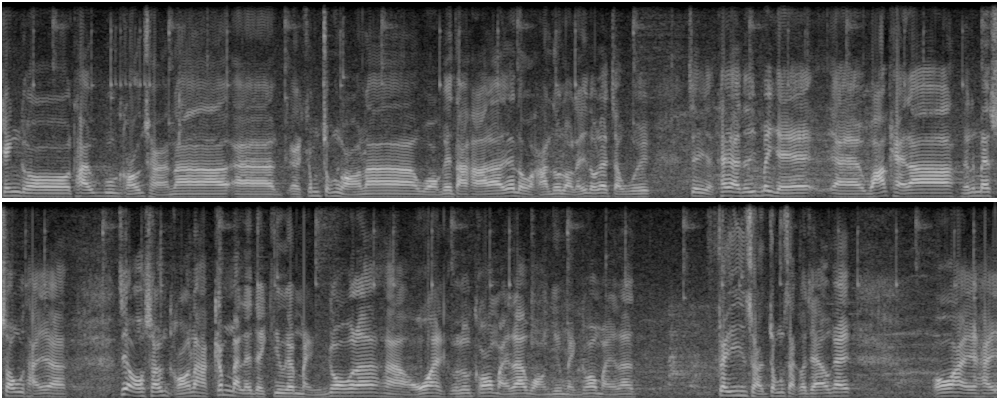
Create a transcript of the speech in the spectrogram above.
經過太古廣場啊、誒誒金鐘廊啦、和記大廈啦，一路行到落嚟呢度咧，就會即係睇下啲乜嘢誒話劇啊，有啲咩 show 睇啊。即係我想講啦，今日你哋叫嘅明哥啦嚇，我係佢個歌迷啦，黃耀明歌迷啦，非常忠實嗰只 OK。我係喺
